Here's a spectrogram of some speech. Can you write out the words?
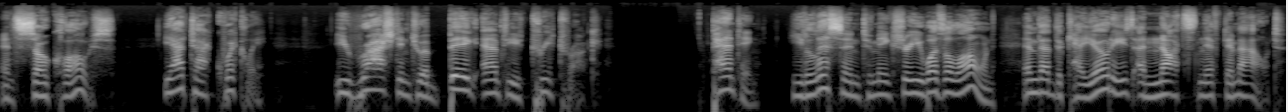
and so close. He had to act quickly. He rushed into a big empty tree trunk. Panting, he listened to make sure he was alone and that the coyotes had not sniffed him out.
